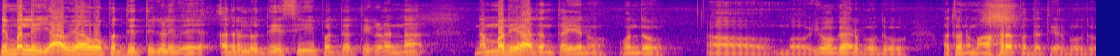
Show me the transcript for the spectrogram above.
ನಿಮ್ಮಲ್ಲಿ ಯಾವ್ಯಾವ ಪದ್ಧತಿಗಳಿವೆ? ಅದರಲ್ಲೂ ದೇಸಿ ಪದ್ಧತಿಗಳನ್ನು ನಮ್ಮದೇ ಆದಂಥ ಏನು ಒಂದು ಯೋಗ ಇರ್ಬೋದು ಅಥವಾ ನಮ್ಮ ಆಹಾರ ಪದ್ಧತಿ ಇರ್ಬೋದು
